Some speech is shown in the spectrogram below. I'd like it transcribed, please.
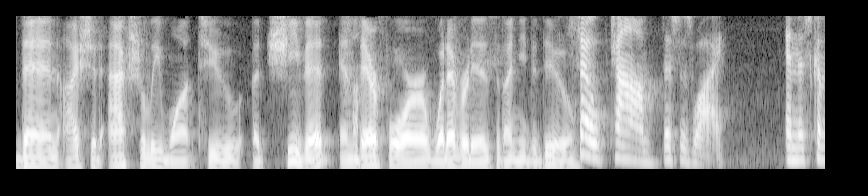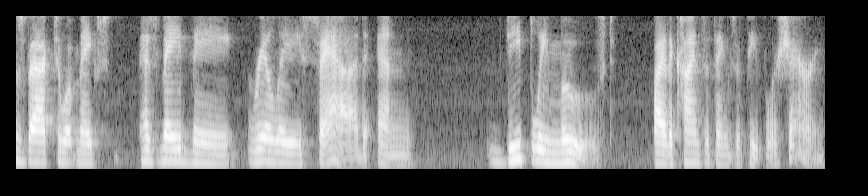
then I should actually want to achieve it. And therefore, whatever it is that I need to do. So, Tom, this is why. And this comes back to what makes has made me really sad and deeply moved by the kinds of things that people are sharing.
